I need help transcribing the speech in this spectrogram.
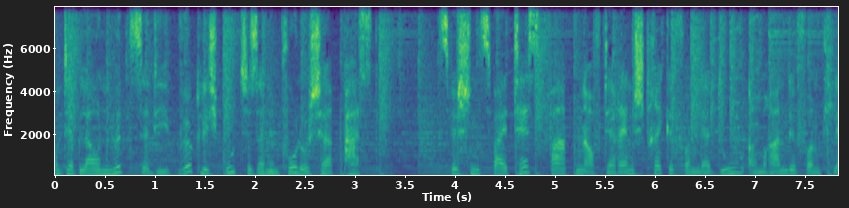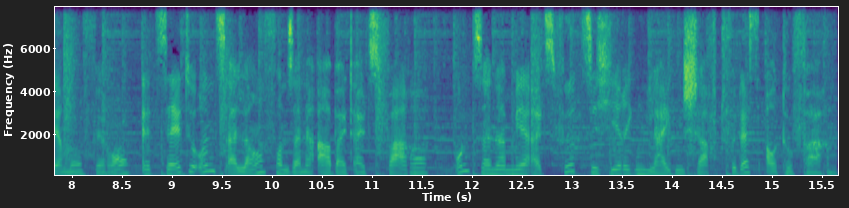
und der blauen Mütze, die wirklich gut zu seinem Poloshirt passt. Zwischen zwei Testfahrten auf der Rennstrecke von Ladoux am Rande von Clermont-Ferrand erzählte uns Alain von seiner Arbeit als Fahrer und seiner mehr als 40-jährigen Leidenschaft für das Autofahren.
